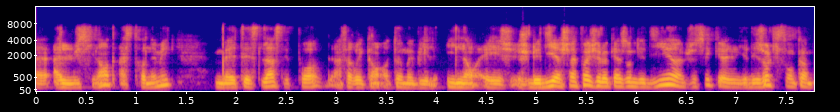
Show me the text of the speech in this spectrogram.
euh, hallucinante, astronomique. Mais Tesla, c'est pas un fabricant automobile. Et je, je, le dis à chaque fois, j'ai l'occasion de le dire. Je sais qu'il y a des gens qui sont comme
